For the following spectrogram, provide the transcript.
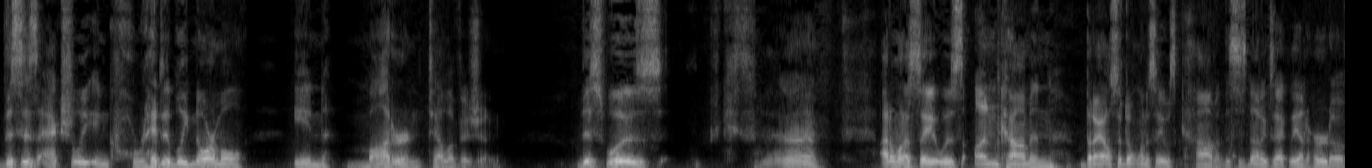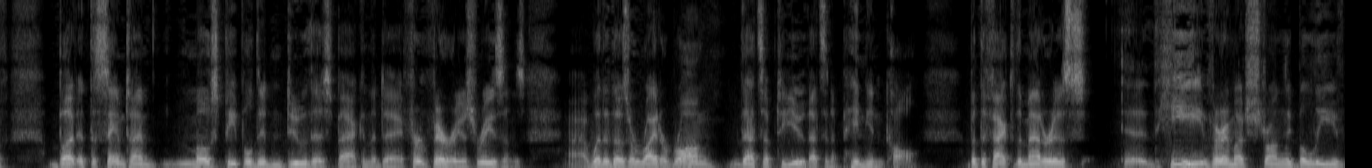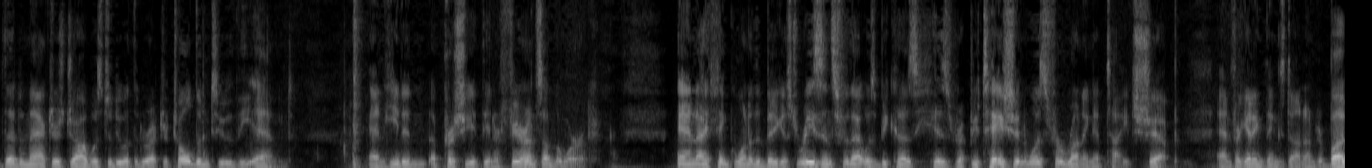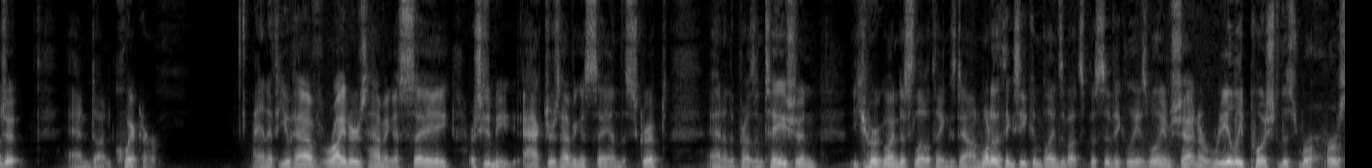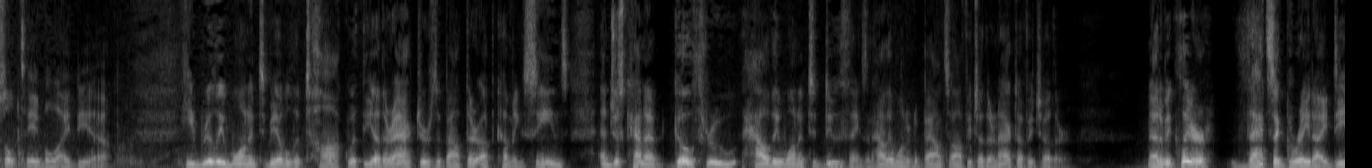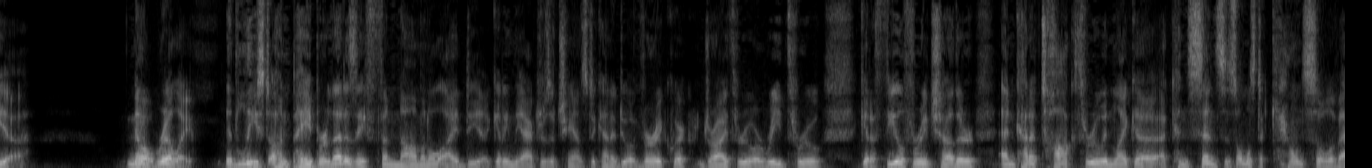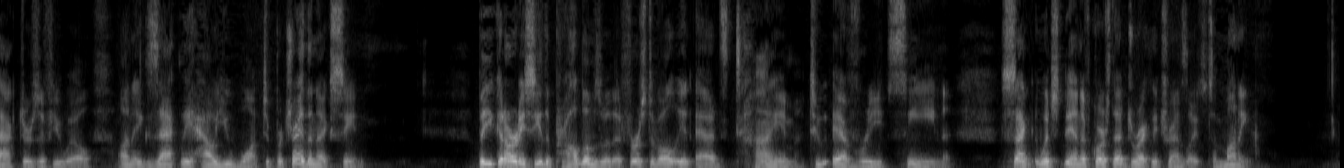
This is actually incredibly normal in modern television. This was. Uh, I don't want to say it was uncommon, but I also don't want to say it was common. This is not exactly unheard of, but at the same time, most people didn't do this back in the day for various reasons. Uh, whether those are right or wrong, that's up to you. That's an opinion call. But the fact of the matter is, uh, he very much strongly believed that an actor's job was to do what the director told them to, the end. And he didn't appreciate the interference on the work. And I think one of the biggest reasons for that was because his reputation was for running a tight ship and for getting things done under budget and done quicker. And if you have writers having a say, or excuse me, actors having a say in the script and in the presentation, you're going to slow things down. One of the things he complains about specifically is William Shatner really pushed this rehearsal table idea he really wanted to be able to talk with the other actors about their upcoming scenes and just kind of go through how they wanted to do things and how they wanted to bounce off each other and act off each other. Now, to be clear, that's a great idea. No, really. At least on paper, that is a phenomenal idea. Getting the actors a chance to kind of do a very quick dry through or read through, get a feel for each other, and kind of talk through in like a, a consensus, almost a council of actors, if you will, on exactly how you want to portray the next scene. But you can already see the problems with it. First of all, it adds time to every scene, Sec- which then, of course, that directly translates to money.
